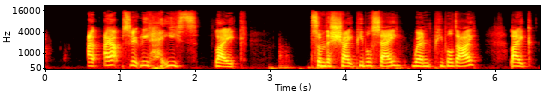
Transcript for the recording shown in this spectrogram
I, I absolutely hate like some of the shite people say when people die. Like,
